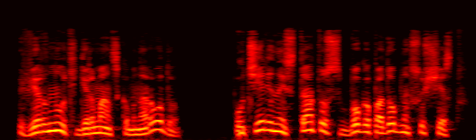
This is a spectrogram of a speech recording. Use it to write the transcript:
— вернуть германскому народу утерянный статус богоподобных существ.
